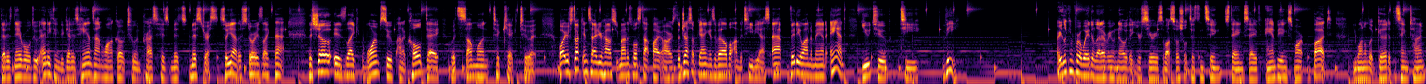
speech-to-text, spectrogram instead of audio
that his neighbor will do anything to get his hands on Wonko to impress his mis- mistress. So, yeah, there's stories like that. The show is like warm soup on a cold day with someone to kick to it. While you're stuck inside your house, you might as well stop by ours. The Dress Up Gang is available on the TBS app, video on demand, and YouTube TV. V. Are you looking for a way to let everyone know that you're serious about social distancing, staying safe, and being smart, but you want to look good at the same time?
